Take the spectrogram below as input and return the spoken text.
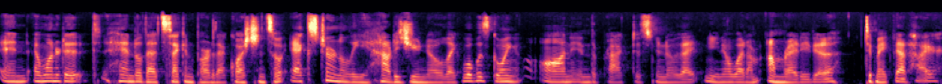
And I wanted to handle that second part of that question. So externally, how did you know? Like, what was going on in the practice to know that you know what I'm I'm ready to to make that hire?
